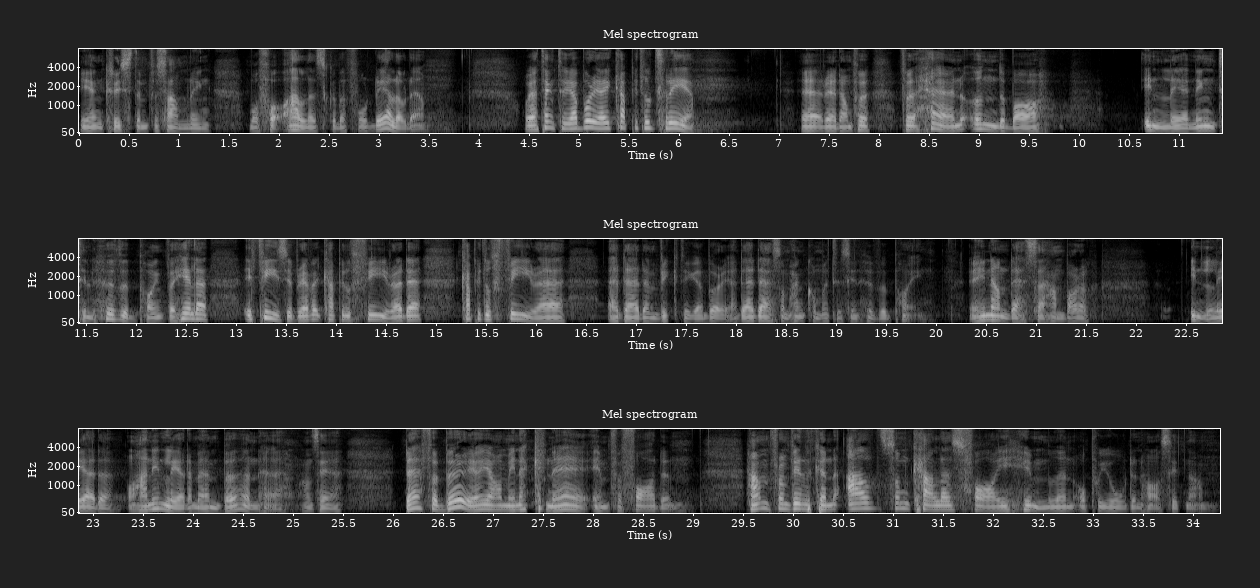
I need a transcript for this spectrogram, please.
i en kristen församling varför alla skulle få del av det. Och jag tänkte jag börjar i kapitel 3 eh, redan, för, för här är en underbar inledning till huvudpoäng för hela Efesierbrevet kapitel 4. Där kapitel 4 är där den viktiga börjar. Det är där som han kommer till sin huvudpoäng. Innan dess är han bara inleder och han inleder med en bön här. Han säger Därför börjar jag mina knä inför Fadern. Han från vilken allt som kallas far i himlen och på jorden har sitt namn.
